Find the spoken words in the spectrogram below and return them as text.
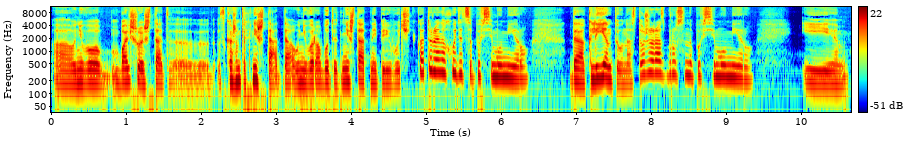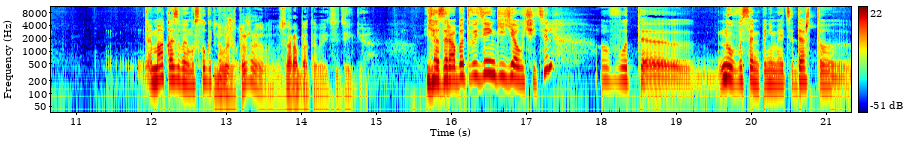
у него большой штат, э, скажем так, не штат, да, у него работают нештатные переводчики, которые находятся по всему миру. Да, клиенты у нас тоже разбросаны по всему миру. И мы оказываем услуги. Но вы же тоже зарабатываете деньги? Я зарабатываю деньги, я учитель. Вот, э, ну, вы сами понимаете, да, что...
